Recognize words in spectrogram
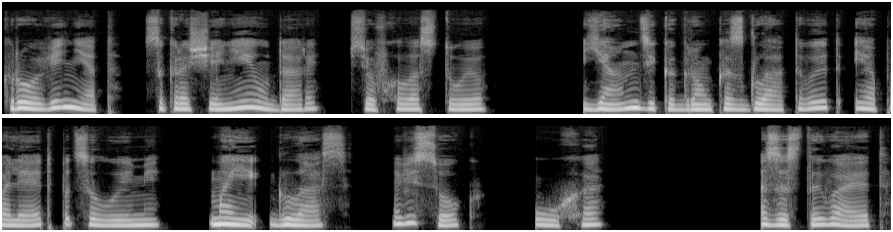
Крови нет, сокращения и удары, все в холостую. Ян дико громко сглатывает и опаляет поцелуями мои глаз, висок, ухо. Застывает,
